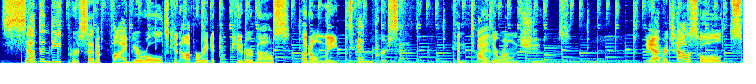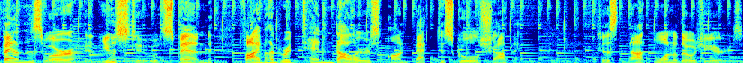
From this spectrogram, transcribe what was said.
70% of five year olds can operate a computer mouse, but only 10% can tie their own shoes. The average household spends, or it used to spend, $510 on back to school shopping. Just not one of those years.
